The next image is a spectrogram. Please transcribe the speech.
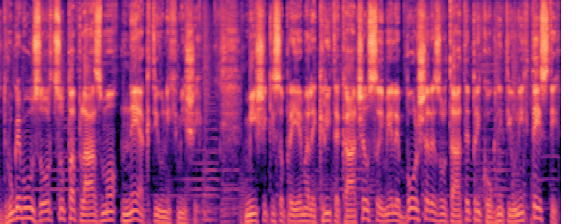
v drugem vzorcu pa plazmo neaktivnih miši. Miši, ki so prejemale krite kačev, so imele boljše rezultate pri kognitivnih testih.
